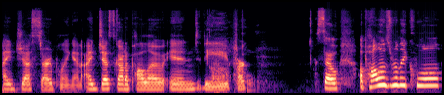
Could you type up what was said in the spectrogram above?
I just started playing it. I just got Apollo in the Oh, park cool. So Apollo's really cool.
